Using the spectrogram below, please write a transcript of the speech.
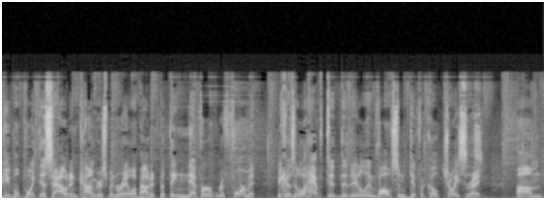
people point this out, and congressmen rail about it, but they never reform it because it'll have to. It'll involve some difficult choices. Right. Um,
